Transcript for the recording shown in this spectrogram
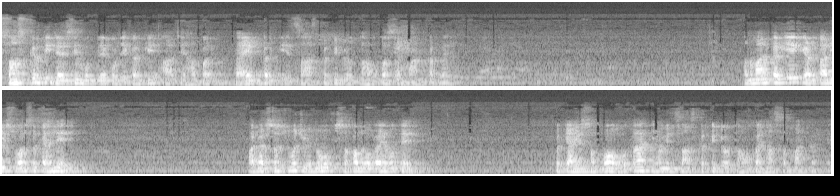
संस्कृति जैसे मुद्दे को लेकर के आज यहाँ पर बैठ करके सांस्कृतिक योद्धाओं का सम्मान कर रहे हैं। अनुमान करिए कि 48 वर्ष पहले अगर सचमुच वे लोग सफल हो गए होते तो क्या यह संभव होता कि हम इन सांस्कृतिक योद्धाओं का यहाँ सम्मान करते?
